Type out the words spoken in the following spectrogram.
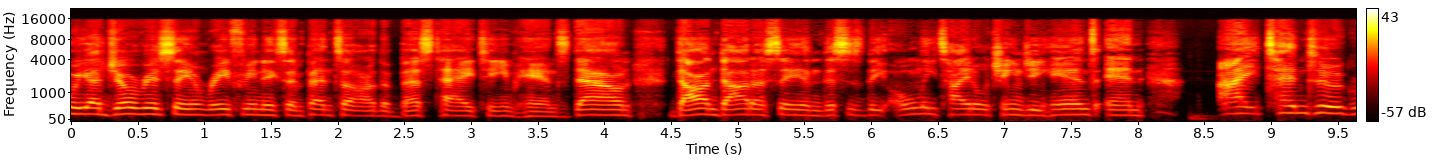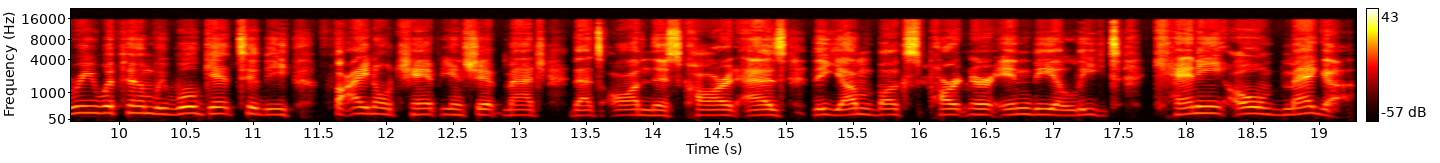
We got Joe Rich saying Rey Fenix and Penta are the best tag team, hands down. Don Dada saying this is the only title changing hands, and I tend to agree with him. We will get to the final championship match that's on this card as the Young Bucks partner in the elite, Kenny Omega,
